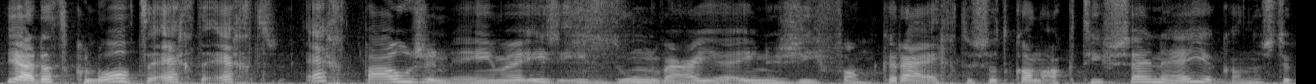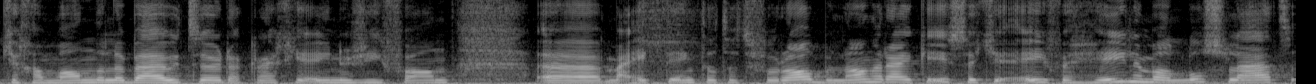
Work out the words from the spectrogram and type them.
Ja, dat klopt. Echt, echt, echt pauze nemen is iets doen waar je energie van krijgt. Dus dat kan actief zijn. Hè? Je kan een stukje gaan wandelen buiten, daar krijg je energie van. Eh, maar ik denk dat het vooral belangrijk is dat je even helemaal loslaat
